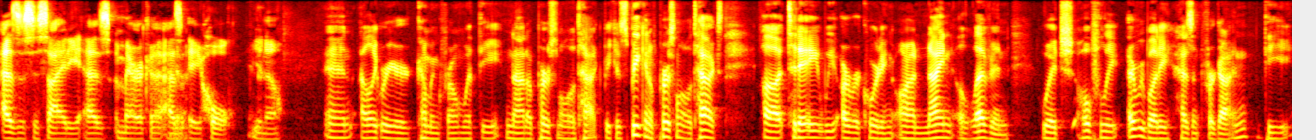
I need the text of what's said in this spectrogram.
as a society, as America as a whole, you know. And I like where you're coming from with the not a personal attack because speaking of personal attacks, uh, today we are recording on 9 11, which hopefully everybody hasn't forgotten the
